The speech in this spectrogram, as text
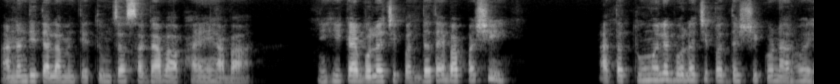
आनंदी त्याला म्हणते तुमचा सगळा बाप आहे आबा ही काय बोलायची पद्धत आहे बापाशी आता तू मला बोलायची पद्धत शिकवणार होय.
